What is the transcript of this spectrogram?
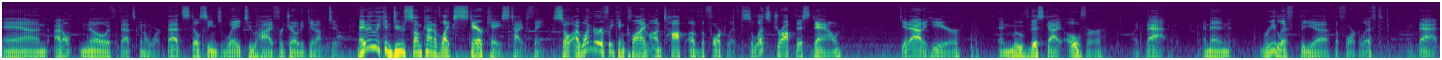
and I don't know if that's gonna work. That still seems way too high for Joe to get up to. Maybe we can do some kind of like staircase type thing. So I wonder if we can climb on top of the forklift. So let's drop this down, get out of here, and move this guy over like that, and then relift the, uh, the forklift like that,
